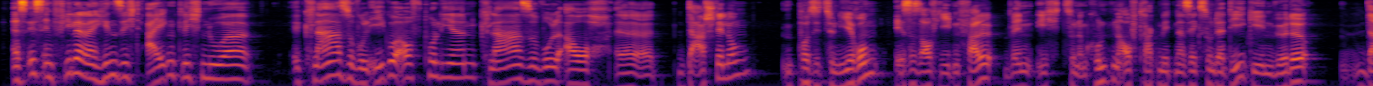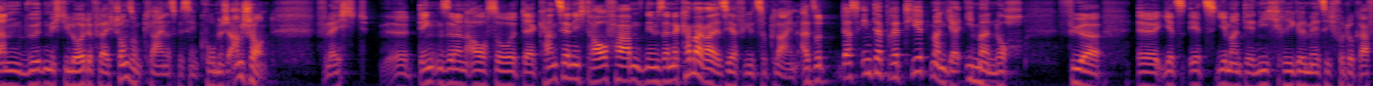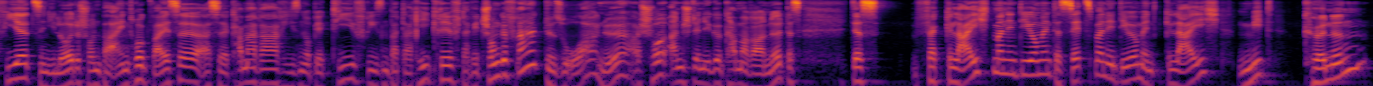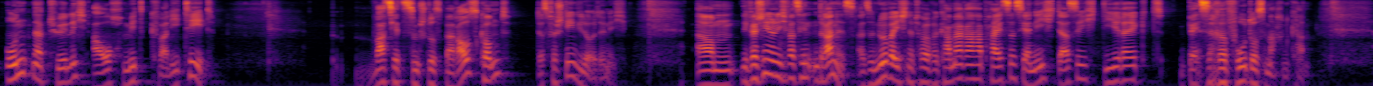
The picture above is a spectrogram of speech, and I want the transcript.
Es ist in vielerlei Hinsicht eigentlich nur äh, klar sowohl Ego aufpolieren, klar sowohl auch äh, Darstellung, Positionierung ist es auf jeden Fall. Wenn ich zu einem Kundenauftrag mit einer 600D gehen würde dann würden mich die Leute vielleicht schon so ein kleines bisschen komisch anschauen. Vielleicht äh, denken sie dann auch so, der kann es ja nicht drauf haben, denn seine Kamera ist ja viel zu klein. Also das interpretiert man ja immer noch für äh, jetzt, jetzt jemand, der nicht regelmäßig fotografiert, sind die Leute schon beeindruckt, weißt du, hast du eine Kamera, riesen Objektiv, riesen Batteriegriff, da wird schon gefragt, ne, so, oh, ne, schon anständige Kamera, ne, das, das vergleicht man in dem Moment, das setzt man in dem Moment gleich mit können und natürlich auch mit Qualität. Was jetzt zum Schluss bei rauskommt, das verstehen die Leute nicht. Ähm, die verstehen noch nicht, was hinten dran ist. Also nur weil ich eine teure Kamera habe, heißt das ja nicht, dass ich direkt bessere Fotos machen kann.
